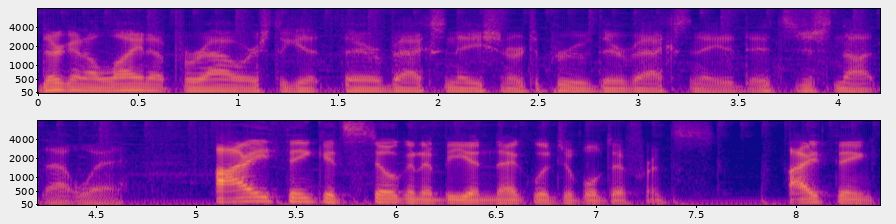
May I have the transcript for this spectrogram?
they're going to line up for hours to get their vaccination or to prove they're vaccinated. It's just not that way. I think it's still going to be a negligible difference. I think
